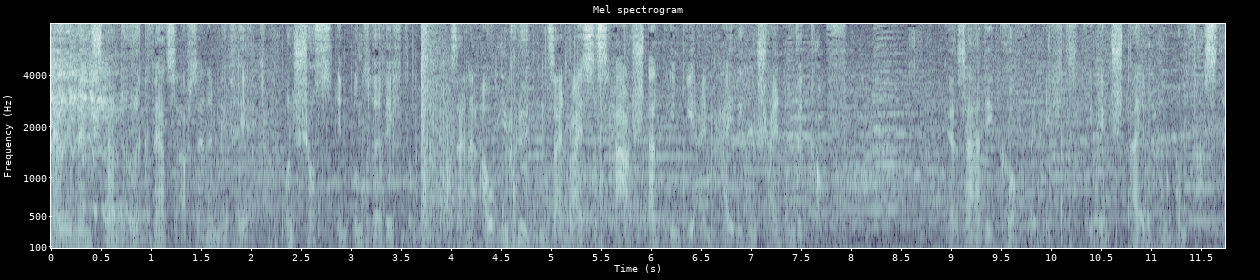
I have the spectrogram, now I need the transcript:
Harryman stand rückwärts auf seinem Gefährt und schoss in unsere Richtung. Seine Augen glühten, sein weißes Haar stand ihm wie ein Heiligenschein um den Kopf. Er sah die Kurve nicht, die den Steilhang umfasste.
